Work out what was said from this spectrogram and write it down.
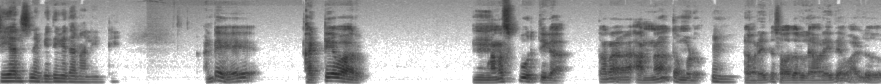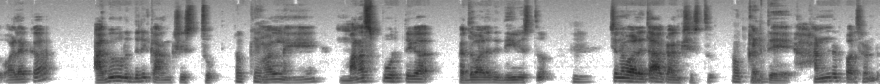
చేయాల్సిన విధి విధానాలు ఏంటి? అంటే కట్టేవారు మనస్ఫూర్తిగా తన అన్న తమ్ముడు ఎవరైతే సోదరులు ఎవరైతే వాళ్ళు వాళ్ళ యొక్క అభివృద్ధిని కాంక్షిస్తూ వాళ్ళని మనస్ఫూర్తిగా పెద్దవాళ్ళైతే దీవిస్తూ చిన్నవాళ్ళైతే ఆకాంక్షిస్తూ కడితే హండ్రెడ్ పర్సెంట్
